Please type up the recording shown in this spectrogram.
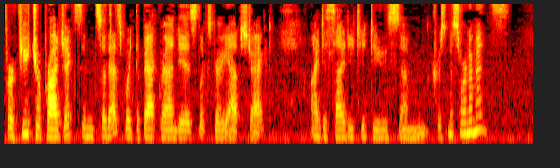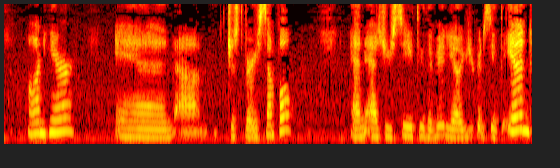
for future projects, and so that's what the background is. Looks very abstract. I decided to do some Christmas ornaments on here, and um, just very simple. And as you see through the video, you're going to see at the end,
